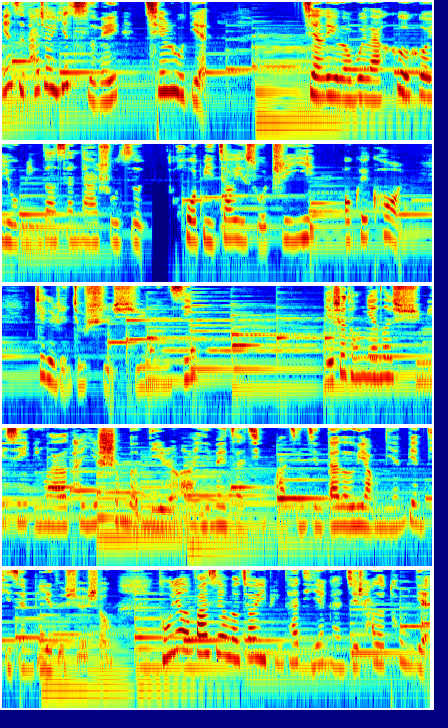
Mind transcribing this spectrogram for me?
因此他就以此为切入点，建立了未来赫赫有名的三大数字货币交易所之一 OKCoin。这个人就是徐明星。也是同年呢，徐明星迎来了他一生的敌人啊！一位在清华仅仅待了两年便提前毕业的学生，同样发现了交易平台体验感极差的痛点，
